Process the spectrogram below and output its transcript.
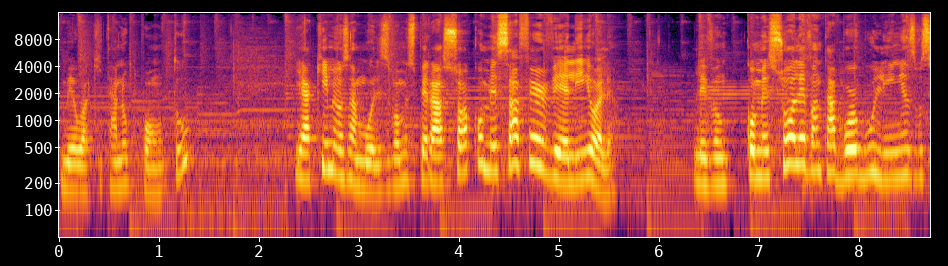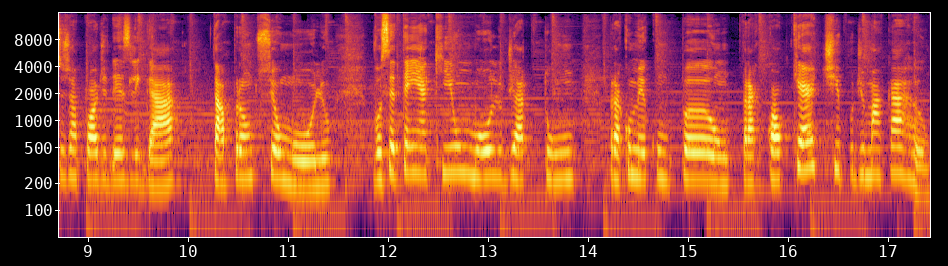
O meu aqui tá no ponto. E aqui, meus amores, vamos esperar só começar a ferver ali, olha. Levant... Começou a levantar borbulhinhas, você já pode desligar, tá pronto o seu molho. Você tem aqui um molho de atum para comer com pão, para qualquer tipo de macarrão,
